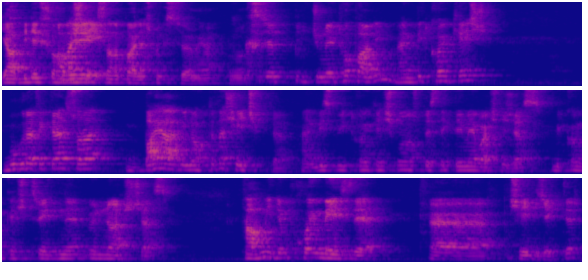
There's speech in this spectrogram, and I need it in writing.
Ya bir de şu haberi şey- sana paylaşmak istiyorum ya. Bunu. kısaca bir cümleyi toparlayayım. Hani Bitcoin Cash bu grafikten sonra bayağı bir noktada şey çıktı. Hani biz Bitcoin Cash bunu nasıl desteklemeye başlayacağız. Bitcoin Cash trade'ini önünü açacağız. Tahmin ediyorum Coinbase'de eee şey diyecektir.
